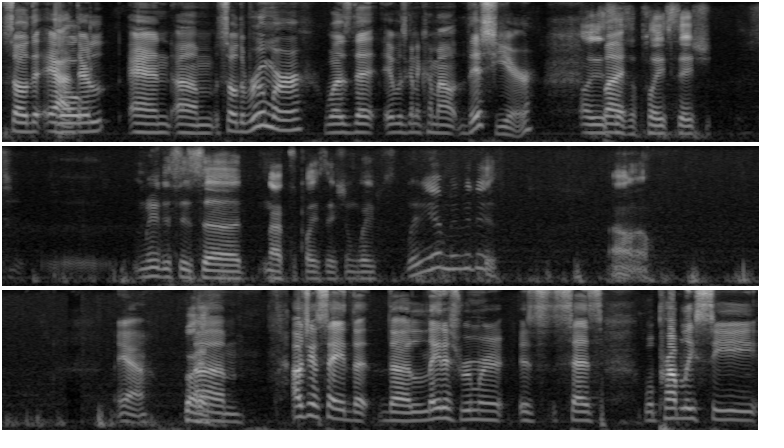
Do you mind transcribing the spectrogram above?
So the yeah, well, they're and um so the rumor was that it was going to come out this year. Oh, this but, is a PlayStation. Maybe this is uh not the PlayStation Wave. Well, yeah, maybe it is. I don't know. Yeah. Go ahead. Um I was gonna say that the latest rumor is says we'll probably see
